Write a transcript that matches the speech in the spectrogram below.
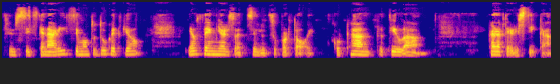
ty si skenarist, si mund të të duket kjo. Jua them njerëzve të cilët suportoj, kur kanë të tilla karakteristika.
